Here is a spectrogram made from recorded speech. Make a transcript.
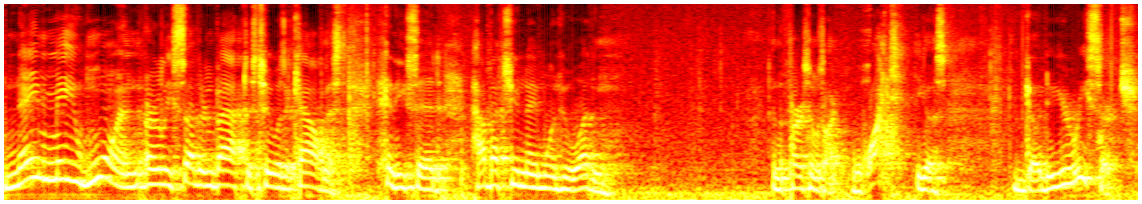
name me one early Southern Baptist who was a Calvinist. And he said, how about you name one who wasn't? And the person was like, what? He goes, go do your research.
